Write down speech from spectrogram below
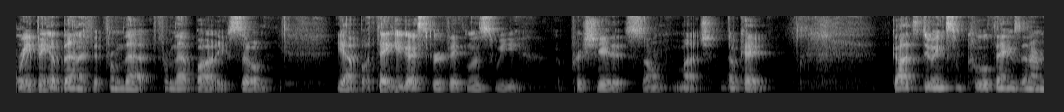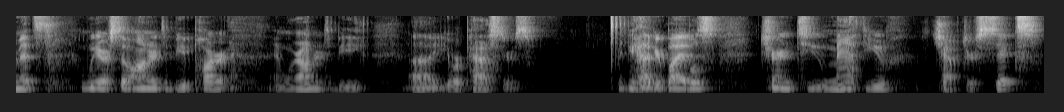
reaping a benefit from that from that body. So yeah, but thank you guys for your faithfulness. We appreciate it so much. Okay. God's doing some cool things in our midst. We are so honored to be a part, and we're honored to be uh, your pastors. If you have your Bibles, turn to Matthew chapter 6.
